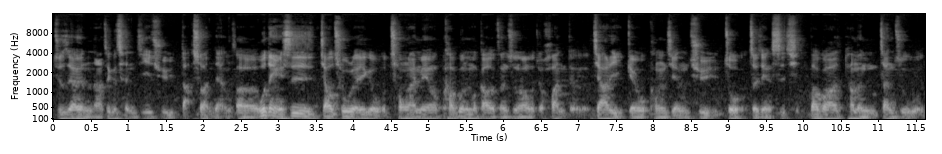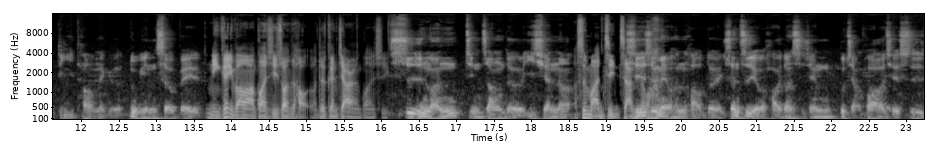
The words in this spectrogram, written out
就是要拿这个成绩去打算这样子。呃，我等于是交出了一个我从来没有考过那么高的分数，然后我就换得家里给我空间去做这件事情，包括他们赞助我第一套那个录音设备。你跟你爸妈关系算是好的，就跟家人关系是蛮紧张的。以前呢是蛮紧张，其实是没有很好，对，甚至有好一段时间不讲话，而且是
